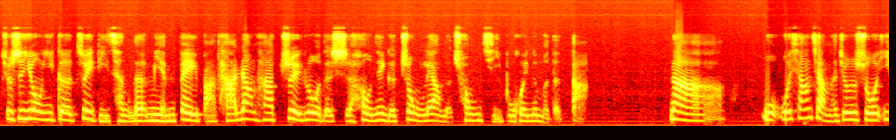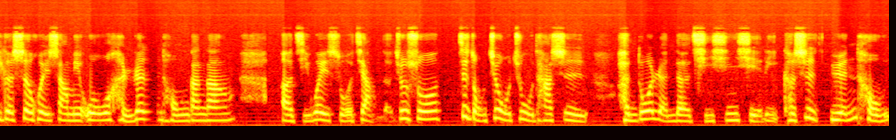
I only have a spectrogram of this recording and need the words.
就是用一个最底层的棉被把它让它坠落的时候，那个重量的冲击不会那么的大。那我我想讲的就是说，一个社会上面，我我很认同刚刚呃几位所讲的，就是说这种救助它是很多人的齐心协力，可是源头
